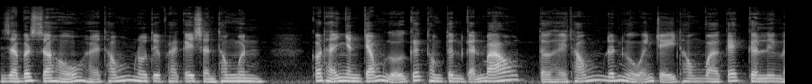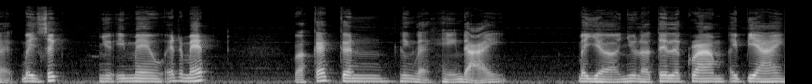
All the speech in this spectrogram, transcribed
Zabbix sở hữu hệ thống notification thông minh, có thể nhanh chóng gửi các thông tin cảnh báo từ hệ thống đến người quản trị thông qua các kênh liên lạc basic như email, SMS và các kênh liên lạc hiện đại bây giờ như là Telegram, API,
